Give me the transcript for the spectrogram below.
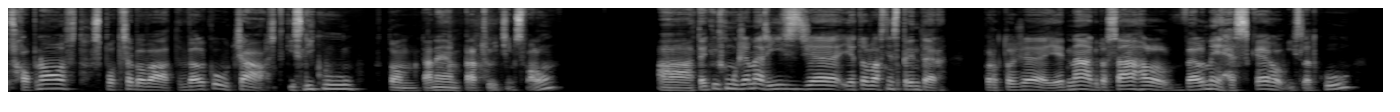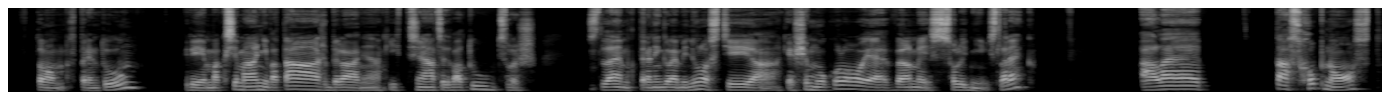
schopnost spotřebovat velkou část kyslíků v tom daném pracujícím svalu. A teď už můžeme říct, že je to vlastně sprinter, protože jednak dosáhl velmi hezkého výsledku tom sprintu, kdy maximální vatáž byla nějakých 13 W, což vzhledem k tréninkové minulosti a ke všemu okolo je velmi solidní výsledek. Ale ta schopnost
